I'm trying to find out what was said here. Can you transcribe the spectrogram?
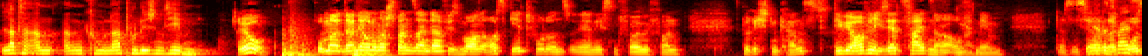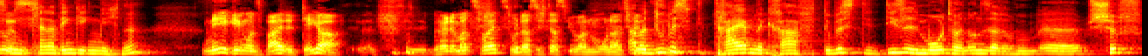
äh, Latte an, an kommunalpolitischen Themen. Jo, wo man dann ja auch nochmal spannend sein darf, wie es morgen ausgeht, wo du uns in der nächsten Folge von berichten kannst, die wir hoffentlich sehr zeitnah aufnehmen. Das ist ja, ja das war jetzt so ein kleiner Wink gegen mich, ne? Nee, gegen uns beide. Digga, gehören immer zwei zu, dass ich das über einen Monat Aber du hinziehe. bist die treibende Kraft. Du bist die Dieselmotor in unserem äh, Schiff.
